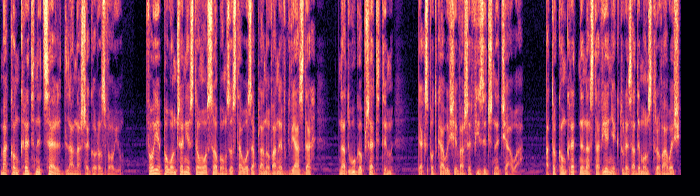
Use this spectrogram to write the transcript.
ma konkretny cel dla naszego rozwoju. Twoje połączenie z tą osobą zostało zaplanowane w gwiazdach na długo przed tym, jak spotkały się wasze fizyczne ciała. A to konkretne nastawienie, które zademonstrowałeś,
